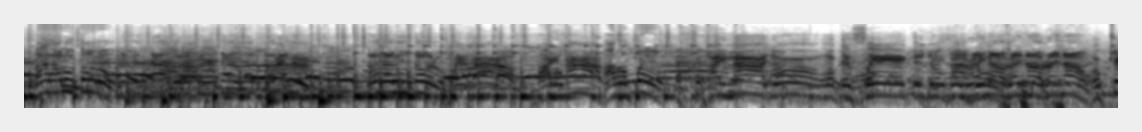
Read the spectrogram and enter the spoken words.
A romper. No hay nada, yo lo que sé es que yo soy Right now, right now, right now. ¿Ok?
